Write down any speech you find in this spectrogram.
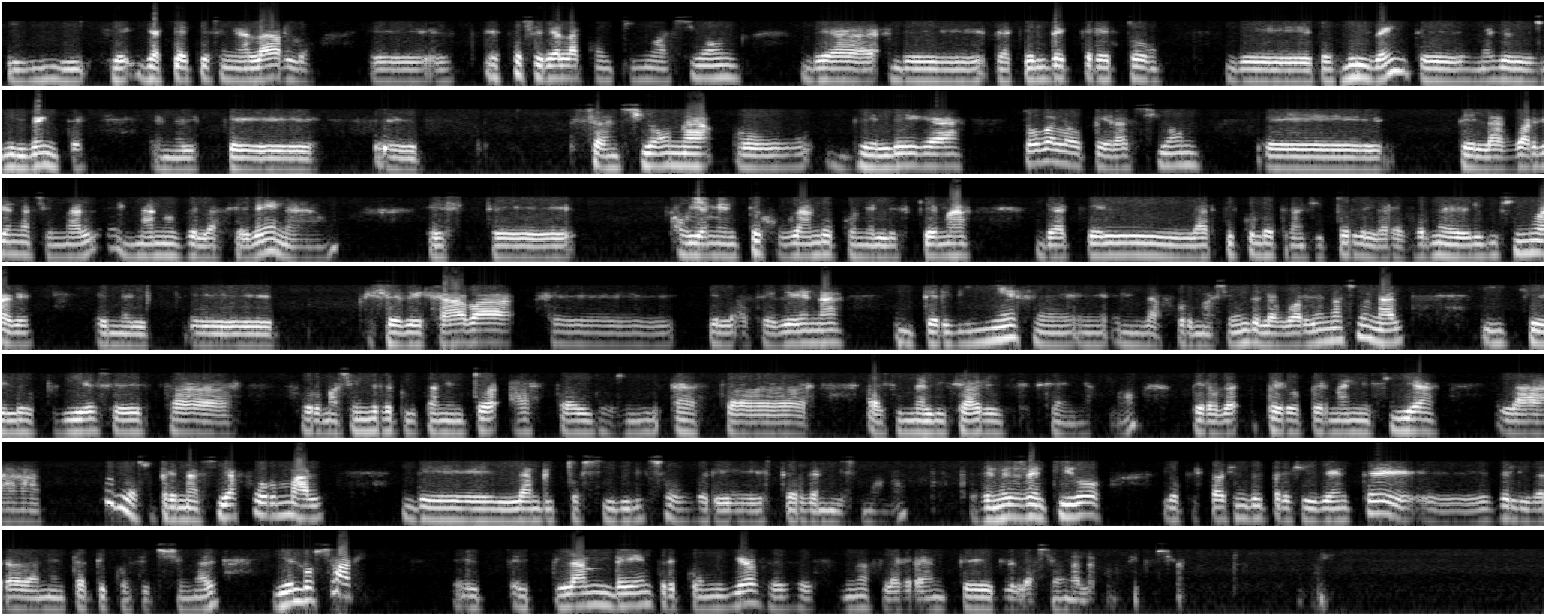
y, aquí hay que señalarlo. Eh, esto sería la continuación de, aquel decreto de 2020, de mayo de 2020, en el que eh, sanciona o delega toda la operación eh, de la Guardia Nacional en manos de la Sedena, este, obviamente jugando con el esquema de aquel artículo transitorio de la reforma del 19 en el que se dejaba eh, que la Sedena interviniese en, la formación de la Guardia Nacional y que lo tuviese esta formación de reclutamiento hasta el hasta al finalizar el sexenio, ¿no? Pero pero permanecía la pues, la supremacía formal del ámbito civil sobre este organismo, ¿no? en ese sentido, lo que está haciendo el presidente eh, es deliberadamente anticonstitucional y él lo sabe. El, plan B, entre comillas, es una flagrante violación a la Constitución.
